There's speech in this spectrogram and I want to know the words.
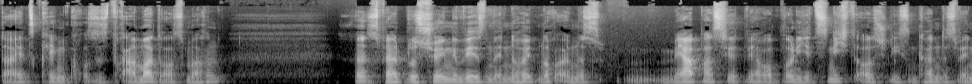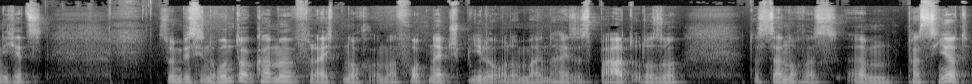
da jetzt kein großes Drama draus machen. Es wäre bloß schön gewesen, wenn heute noch irgendwas mehr passiert wäre, obwohl ich jetzt nicht ausschließen kann, dass wenn ich jetzt so ein bisschen runterkomme, vielleicht noch immer Fortnite spiele oder mal ein heißes Bad oder so, dass da noch was ähm, passiert.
